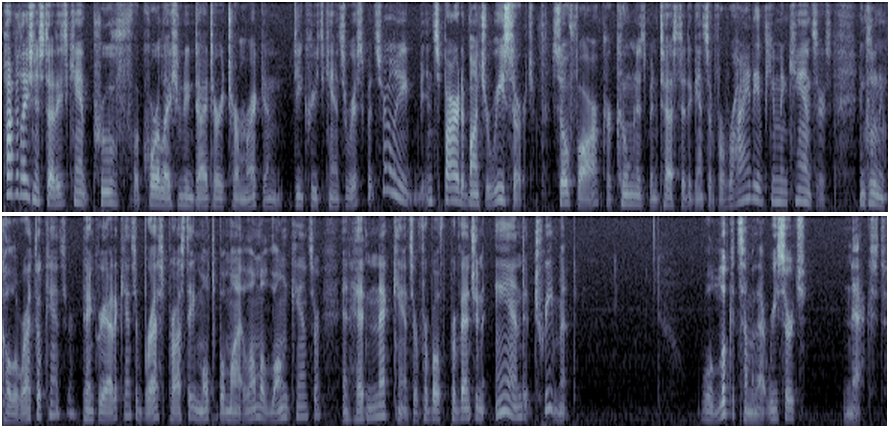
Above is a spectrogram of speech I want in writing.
Population studies can't prove a correlation between dietary turmeric and decreased cancer risk, but certainly inspired a bunch of research. So far, curcumin has been tested against a variety of human cancers, including colorectal cancer, pancreatic cancer, breast, prostate, multiple myeloma, lung cancer, and head and neck cancer for both prevention and treatment. We'll look at some of that research next.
